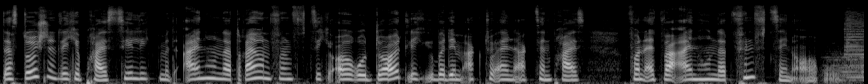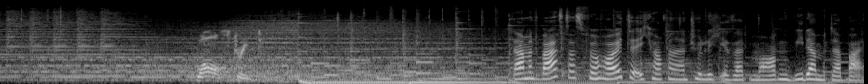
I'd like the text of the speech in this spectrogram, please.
Das durchschnittliche Preisziel liegt mit 153 Euro deutlich über dem aktuellen Aktienpreis von etwa 115 Euro. Wall Street. Damit war es das für heute. Ich hoffe natürlich, ihr seid morgen wieder mit dabei.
